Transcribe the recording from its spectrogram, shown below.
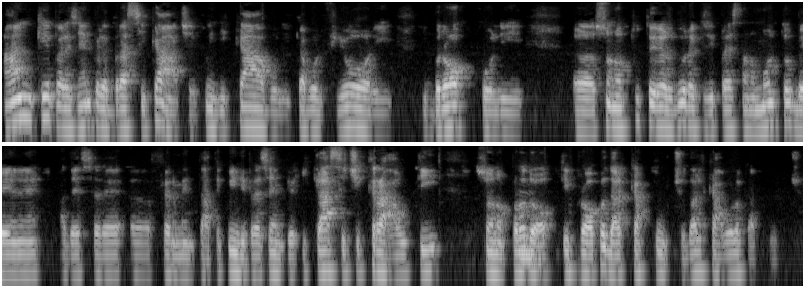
Anche per esempio le brassicacee, quindi i cavoli, i cavolfiori, i broccoli, Uh, sono tutte verdure che si prestano molto bene ad essere uh, fermentate. Quindi, per esempio, i classici crauti sono prodotti mm. proprio dal cappuccio, dal cavolo cappuccio.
